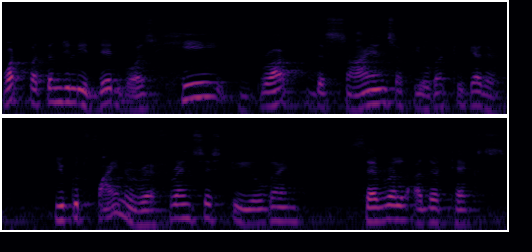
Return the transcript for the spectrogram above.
What Patanjali did was he brought the science of yoga together. You could find references to yoga in several other texts,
